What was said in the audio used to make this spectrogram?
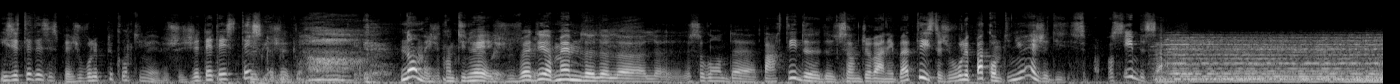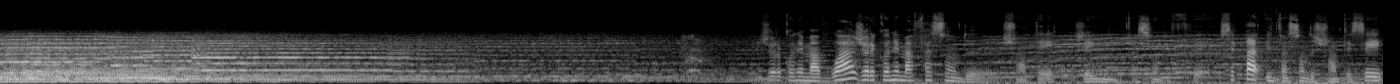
Ils étaient désespérés. Je voulais plus continuer. Je, détestais ce que je. non, mais je continuais. Je veux dire, même le, le, le, le seconde partie de, de, San Giovanni Battista, je voulais pas continuer. J'ai dit, c'est pas possible ça. Je reconnais ma voix, je reconnais ma façon de chanter. J'ai une façon de faire. C'est pas une façon de chanter, c'est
